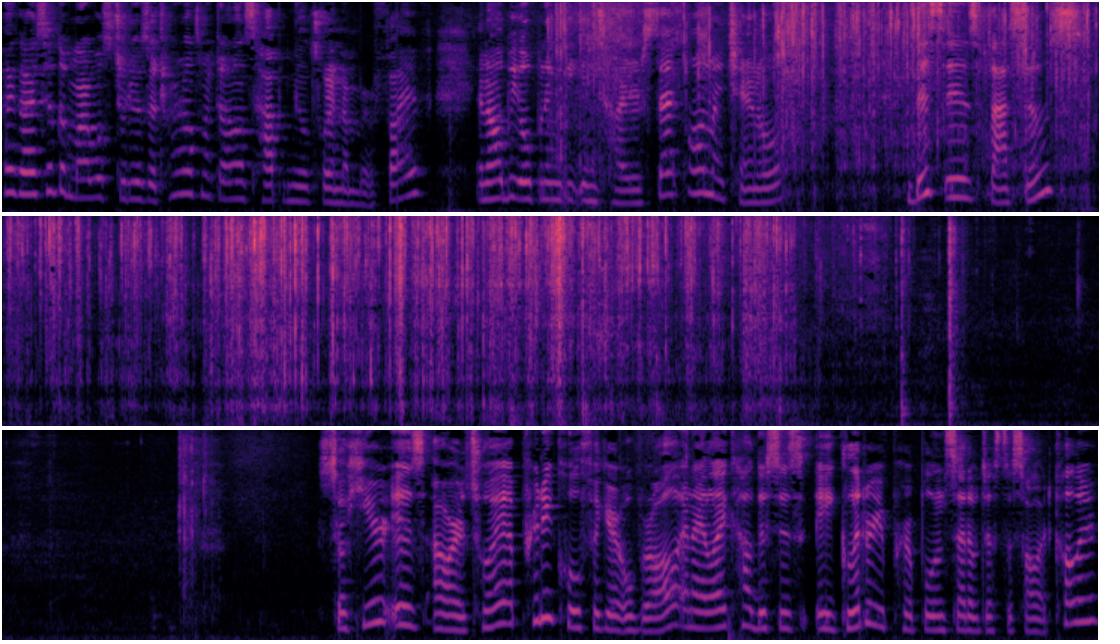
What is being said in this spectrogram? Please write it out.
Hi guys, here the Marvel Studios Eternals McDonald's Happy Meal toy number 5 and I'll be opening the entire set on my channel. This is Phastos. So here is our toy, a pretty cool figure overall and I like how this is a glittery purple instead of just a solid color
